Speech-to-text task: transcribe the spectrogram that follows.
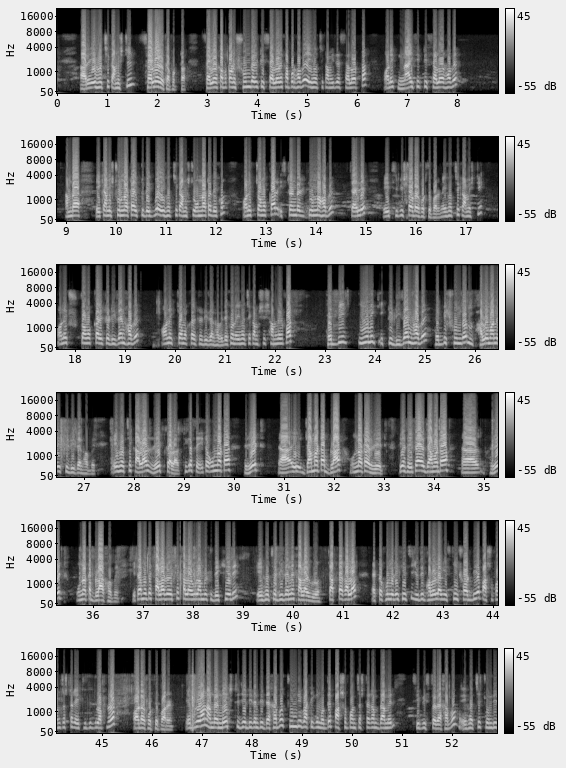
আর এই হচ্ছে কামিজটির স্যালোয়ারের কাপড়টা। স্যালোয়ার কাপড়টা অনেক সুন্দর একটি স্যালোয়ারের কাপড় হবে। এই হচ্ছে কামিজের স্যালোয়ারটা অনেক নাইস একটি স্যালোয়ার হবে। আমরা এই কামিজটি ওন্নাটা একটু দেখব। এই হচ্ছে কামিজটি ওন্নাটা দেখুন। অনেক চমৎকার স্ট্যান্ডার্ড একটি ওন্না হবে। চাইলে এই থ্রি পিসটা অর্ডার করতে পারেন। এই হচ্ছে কামিজটি। অনেক চমৎকার একটা ডিজাইন হবে। অনেক চমৎকার একটা ডিজাইন হবে। দেখুন, এই হচ্ছে কামিজটির সামনের পার্ট হেভি ইউনিক একটি ডিজাইন হবে হেভি সুন্দর, ভালো মানের একটি ডিজাইন হবে। এই হচ্ছে কালার রেড কালার ঠিক আছে? এটা অন্যটা রেড জামাটা ব্ল্যাক অন্যটা রেড ঠিক আছে? এটা জামাটা রেড অন্যটা ব্ল্যাক হবে। এটার মধ্যে কালার রয়েছে কালারগুলো আমরা একটু দেখিয়ে দিই। এই হচ্ছে ডিজাইনের কালারগুলো চারটা কালার একটা খুলে দেখিয়েছি। যদি ভালো লাগে স্ক্রিনশট দিয়ে পাঁচশো পঞ্চাশ টাকা এই থ্রিপিগুলো আপনারা অর্ডার করতে পারেন। এভরিওয়ান আমরা নেক্সট যে ডিজাইনটি দেখাবো চুন্ডি বাটিকের মধ্যে পাঁচশো পঞ্চাশ টাকা দামের থ্রি পিসটা দেখাবো। এই হচ্ছে চুন্ডি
